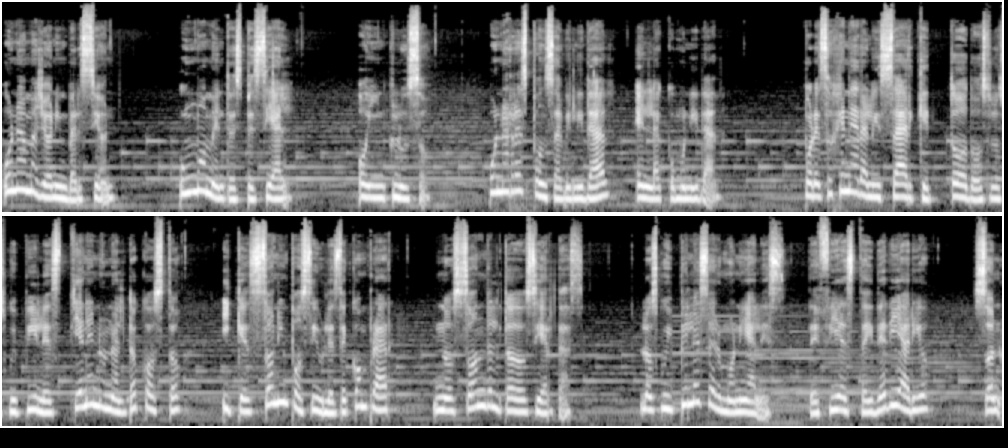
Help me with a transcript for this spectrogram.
una mayor inversión, un momento especial o incluso una responsabilidad en la comunidad. Por eso generalizar que todos los huipiles tienen un alto costo y que son imposibles de comprar no son del todo ciertas. Los huipiles ceremoniales, de fiesta y de diario, son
